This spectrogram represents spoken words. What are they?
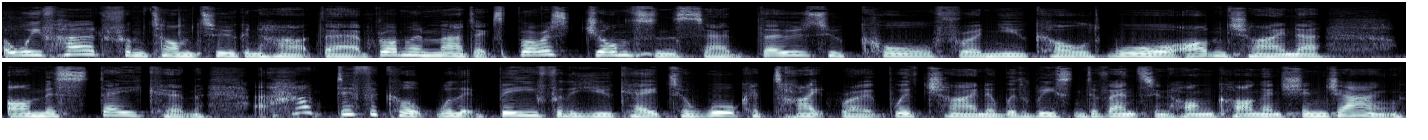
We've heard from Tom Tugendhat there. Bronwyn Maddox, Boris Johnson said those who call for a new Cold War on China are mistaken. How difficult will it be for the UK to walk a tightrope with China with recent events in Hong Kong and Xinjiang?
